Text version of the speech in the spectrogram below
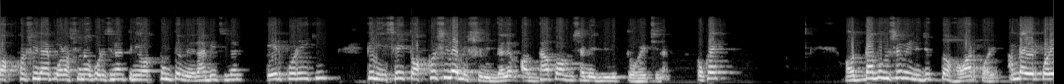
তক্ষশিলায় পড়াশোনা করেছিলেন, তিনি অত্যন্ত মেধাবী ছিলেন। এরপরেই কি? তিনি সেই তক্ষশিলা বিশ্ববিদ্যালয়ে অধ্যাপক হিসেবে নিযুক্ত হয়েছিলেন। ওকে অধ্যাপক হিসেবে নিযুক্ত হওয়ার পরে, আমরা এরপরে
